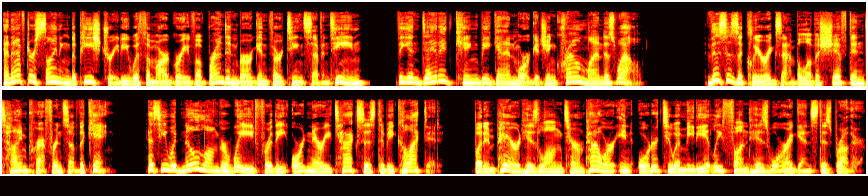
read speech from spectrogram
And after signing the peace treaty with the Margrave of Brandenburg in 1317, the indebted king began mortgaging crown land as well. This is a clear example of a shift in time preference of the king, as he would no longer wait for the ordinary taxes to be collected but impaired his long term power in order to immediately fund his war against his brother.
